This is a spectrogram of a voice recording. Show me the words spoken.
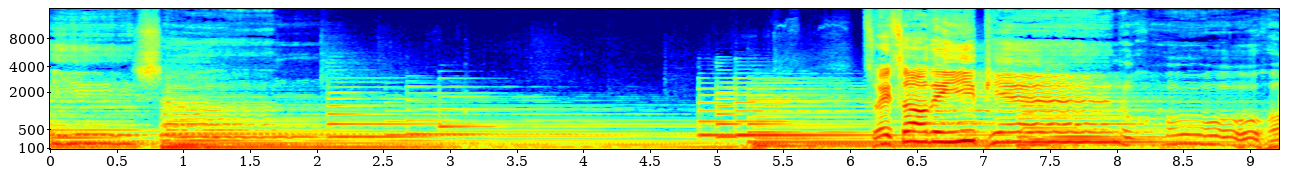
衣裳，最早的一片呼唤，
